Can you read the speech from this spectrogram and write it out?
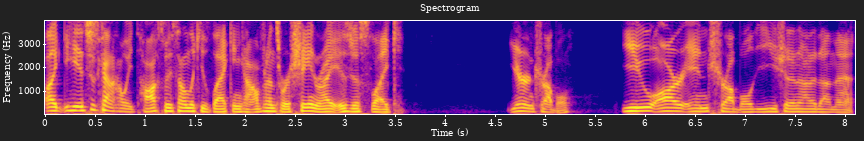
like he, it's just kind of how he talks, but he sounds like he's lacking confidence. Where Shane Wright is just like, "You're in trouble. You are in trouble. You should have not have done that."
